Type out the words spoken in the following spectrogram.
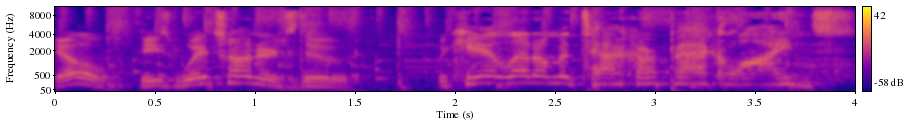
Yo, these witch hunters, dude. We can't let them attack our back lines.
